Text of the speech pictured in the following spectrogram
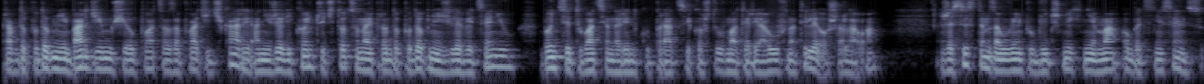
Prawdopodobnie bardziej mu się opłaca zapłacić kary, aniżeli kończyć to, co najprawdopodobniej źle wycenił, bądź sytuacja na rynku pracy kosztów materiałów na tyle oszalała, że system zamówień publicznych nie ma obecnie sensu.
